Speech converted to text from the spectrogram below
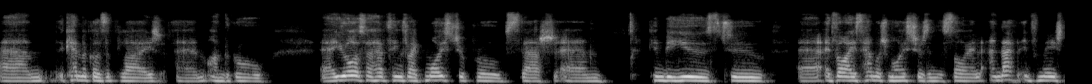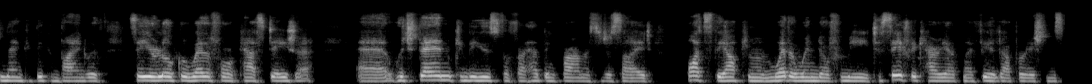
um, the chemicals applied um, on the go. Uh, you also have things like moisture probes that um, can be used to uh, advise how much moisture is in the soil. And that information then can be combined with, say, your local weather forecast data uh, which then can be useful for helping farmers to decide what's the optimum weather window for me to safely carry out my field operations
